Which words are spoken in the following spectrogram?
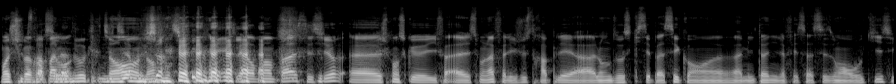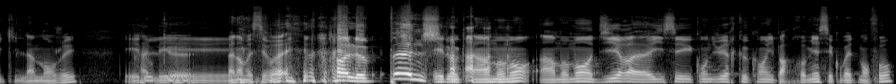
Moi, je suis Tu pas pas forcément. du non, non, clairement pas, c'est sûr. Euh, je pense qu'à ce moment-là, il fallait juste rappeler à Alonso ce qui s'est passé quand euh, Hamilton il a fait sa saison en rookie, c'est qu'il l'a mangé. Et donc, euh, bah non, mais c'est vrai. oh le punch Et donc à un moment, à un moment, dire euh, il sait conduire que quand il part premier, c'est complètement faux.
